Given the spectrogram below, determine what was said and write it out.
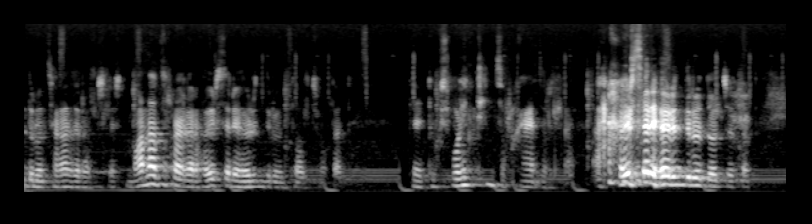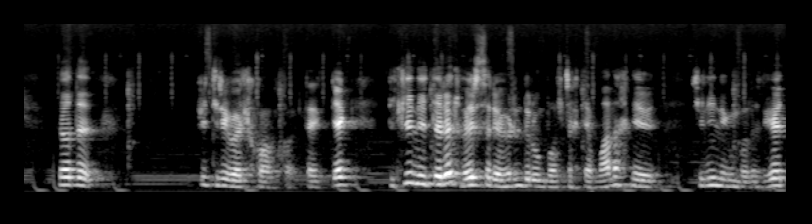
24-нд цагаан сар болчихлоо шүү дээ. Манай зурхаагаар 2 сарын 24-нд болж болоод тэгээ төгс буянтын зурхаан зурлаа. 2 сарын 24-нд болж болоод. Тэгээ одоо би тэрийг ойлгохгүй байхгүй. Тэгээ яг дэлхийн нийтээр л 2 сарын 24-нд болж байгаа. Тэгээ манайхны үед шиний нэгэн болоо. Тэгээд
